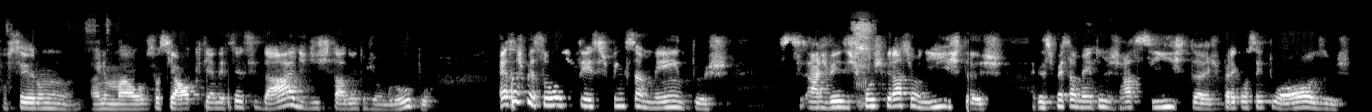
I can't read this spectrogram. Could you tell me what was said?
por ser um animal social que tem a necessidade de estar dentro de um grupo, essas pessoas que têm esses pensamentos, às vezes conspiracionistas, esses pensamentos racistas, preconceituosos,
